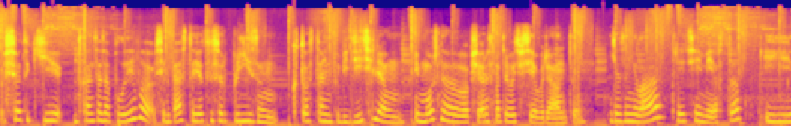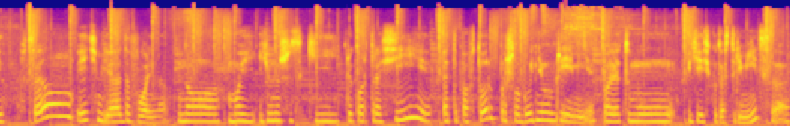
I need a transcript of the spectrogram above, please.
Все-таки до конца заплыва всегда остается сюрпризом, кто станет победителем, и можно вообще рассматривать все варианты. Я заняла третье место, и в целом этим я довольна. Но мой юношеский рекорд России — это повтор прошлогоднего времени, поэтому есть куда стремиться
